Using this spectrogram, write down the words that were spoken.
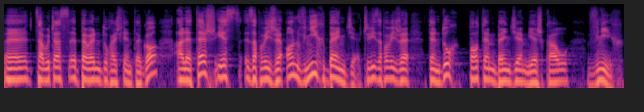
e, cały czas pełen Ducha Świętego, ale też jest zapowiedź, że On w nich będzie, czyli zapowiedź, że ten duch potem będzie mieszkał w nich.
